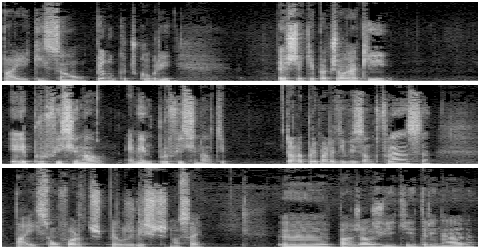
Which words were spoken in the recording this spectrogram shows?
Pá, e aqui são, pelo que eu descobri, esta equipa que joga aqui é profissional, é mesmo profissional, tipo, estão na primeira divisão de França, pá, e são fortes, pelos vistos, não sei. Uh, pá, já os vi aqui a treinar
